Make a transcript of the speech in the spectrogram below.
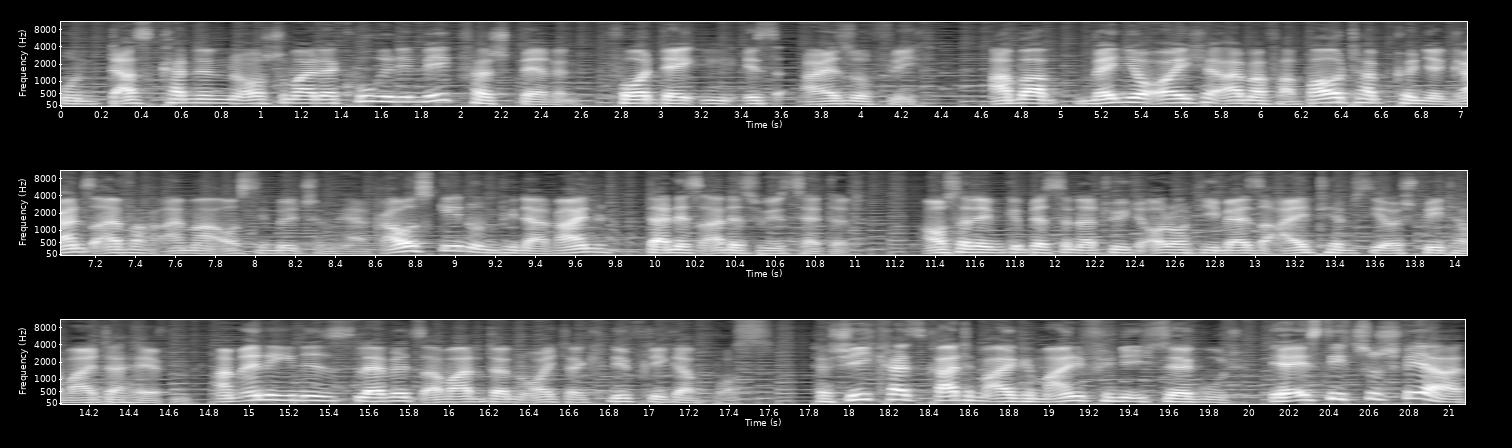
Und das kann dann auch schon mal der Kugel den Weg versperren. Vordenken ist also Pflicht. Aber wenn ihr euch einmal verbaut habt, könnt ihr ganz einfach einmal aus dem Bildschirm herausgehen und wieder rein, dann ist alles resettet. Außerdem gibt es dann natürlich auch noch diverse Items, die euch später weiterhelfen. Am Ende jedes Levels erwartet dann euch ein kniffliger Boss. Der Schwierigkeitsgrad im Allgemeinen finde ich sehr gut. Er ist nicht zu schwer,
